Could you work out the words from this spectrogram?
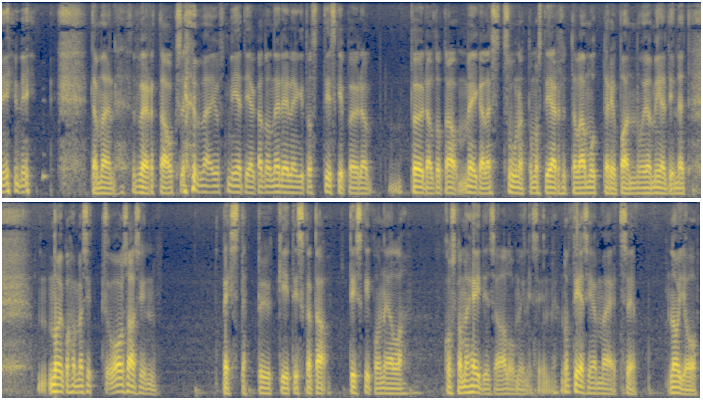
niin, niin tämän vertauksen. Mä just mietin ja katson edelleenkin tuosta tiskipöydän pöydällä tota meikäläistä suunnattomasti järsyttävää mutteripannua ja mietin, että noinkohan mä sitten osasin pestä pyykkiä, tiskata tiskikoneella, koska mä heitin se alumiini sinne. No tiesin mä, että se, no joo.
